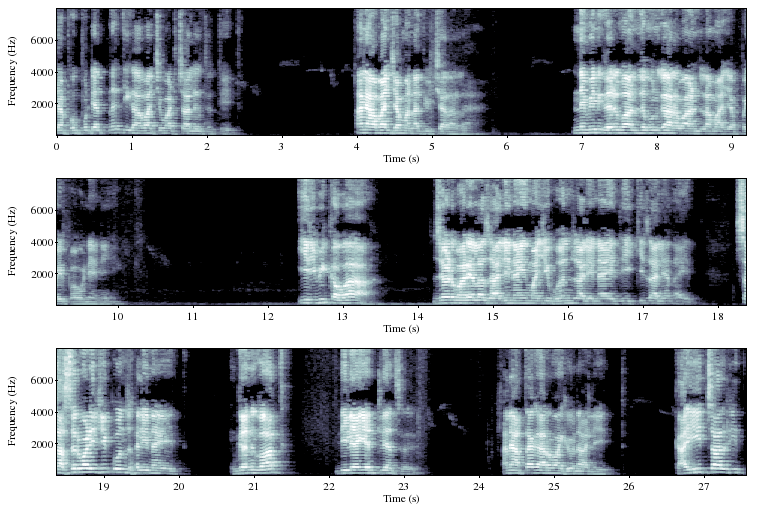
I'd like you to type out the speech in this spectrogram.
त्या फुफुट्यातनं ती गावाची वाट चालत होती. आणि आबांच्या मनात विचार आला. नवीन घर बांधलं म्हणून गारवा आणला माझ्या पै पाहुण्याने. इरवी कवा? जडभाऱ्याला झाली नाही माझी बन झाली नाही दिकी झाल्या नाहीत. सासरवाडीची कोण झाली नाहीत? गणगात दिल्या घेतल्याचं. आणि आता गारवा घेऊन आलेत. काही चाललीत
